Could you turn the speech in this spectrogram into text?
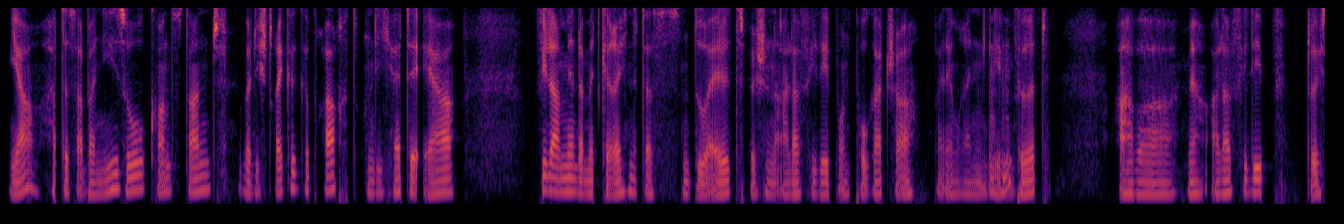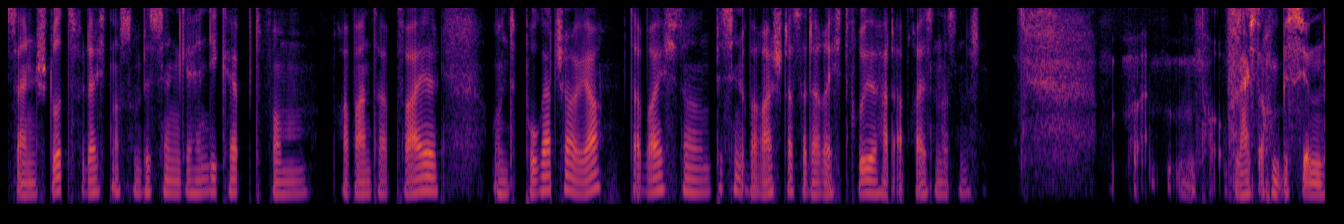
ja, hat es aber nie so konstant über die Strecke gebracht und ich hätte eher, viele haben ja damit gerechnet, dass es ein Duell zwischen Alaphilippe und Pogacar bei dem Rennen geben mhm. wird. Aber ja, Alaphilippe durch seinen Sturz vielleicht noch so ein bisschen gehandicapt vom Brabanter Pfeil und Pogacar, ja, da war ich da ein bisschen überrascht, dass er da recht früh hat abreißen lassen müssen. Vielleicht auch ein bisschen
